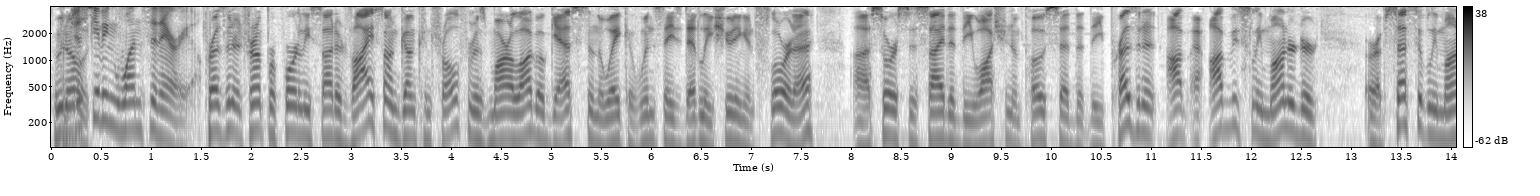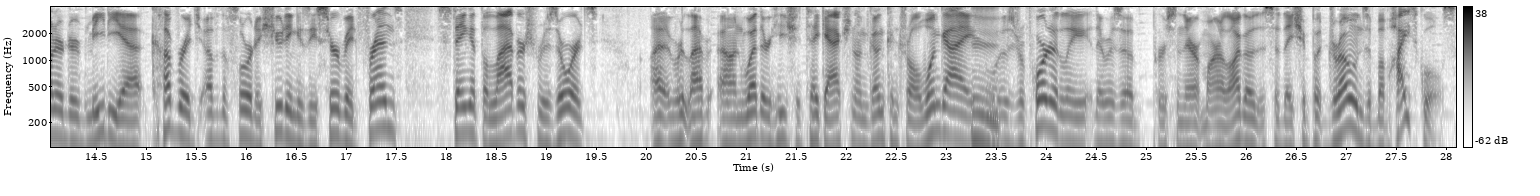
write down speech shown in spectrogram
Who I'm knows? just giving one scenario. President Trump reportedly sought advice on gun control from his Mar a Lago guests in the wake of Wednesday's deadly shooting in Florida. Uh, sources cited the Washington Post said that the president ob- obviously monitored or obsessively monitored media coverage of the Florida shooting as he surveyed friends staying at the lavish resorts uh, on whether he should take action on gun control. One guy was reportedly there was a person there at Mar-a-Lago that said they should put drones above high schools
